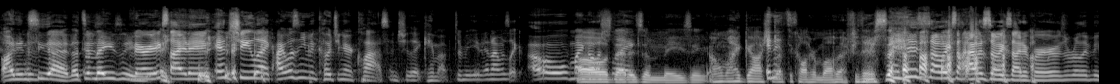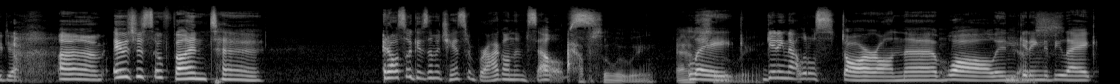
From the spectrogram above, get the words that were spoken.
I didn't see that. That's amazing. Very exciting. And she like, I wasn't even coaching her class, and she like came up to me, and I was like, oh my oh gosh, that like, is amazing oh my gosh I have to call her mom after this so excited. I was so excited for her. It was a really big deal. Um, it was just so fun to. It also gives them a chance to brag on themselves. absolutely absolutely Like getting that little star on the wall and getting to be like,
